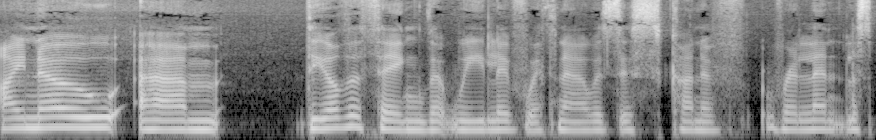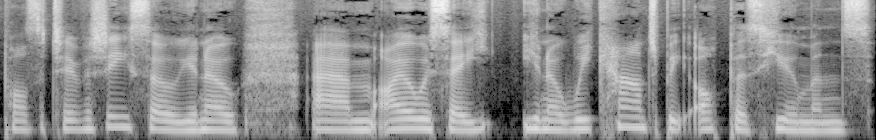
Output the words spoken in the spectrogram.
I know um, the other thing that we live with now is this kind of relentless positivity. So, you know, um, I always say, you know, we can't be up as humans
